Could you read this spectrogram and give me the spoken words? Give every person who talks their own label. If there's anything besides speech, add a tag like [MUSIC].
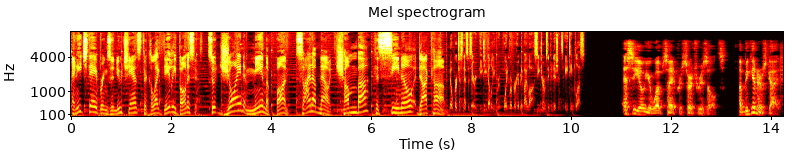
Speaker 1: and each day brings a new chance to collect daily bonuses. So join me in the fun. Sign up now at ChumbaCasino.com.
Speaker 2: No purchase necessary. VGW Group. Void were prohibited by law. See terms and conditions. 18 plus.
Speaker 3: SEO your website for search results. A beginner's guide.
